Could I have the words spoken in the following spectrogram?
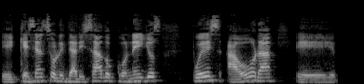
eh, que se han solidarizado con ellos, pues ahora eh,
